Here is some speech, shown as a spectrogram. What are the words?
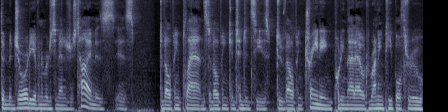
the majority of an emergency manager's time is is developing plans, developing contingencies, developing training, putting that out, running people through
